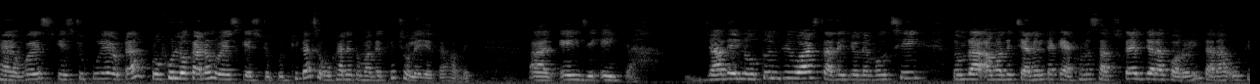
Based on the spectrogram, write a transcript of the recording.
হ্যাঁ ওয়েস্ট কেষ্টপুরে ওটা প্রফুল্ল কারণ ওয়েস্ট কেষ্টপুর ঠিক আছে? ওখানে তোমাদেরকে চলে যেতে হবে। আর এই যে এইটা। যাদের নতুন ভিউয়ার্স তাদের জন্য বলছি, তোমরা আমাদের চ্যানেলটাকে এখনও সাবস্ক্রাইব যারা করনি, তারা অতি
